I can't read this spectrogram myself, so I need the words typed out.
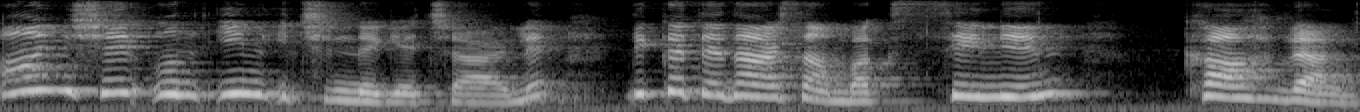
Aynı şey ın in içinde geçerli. Dikkat edersen bak senin kahven.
